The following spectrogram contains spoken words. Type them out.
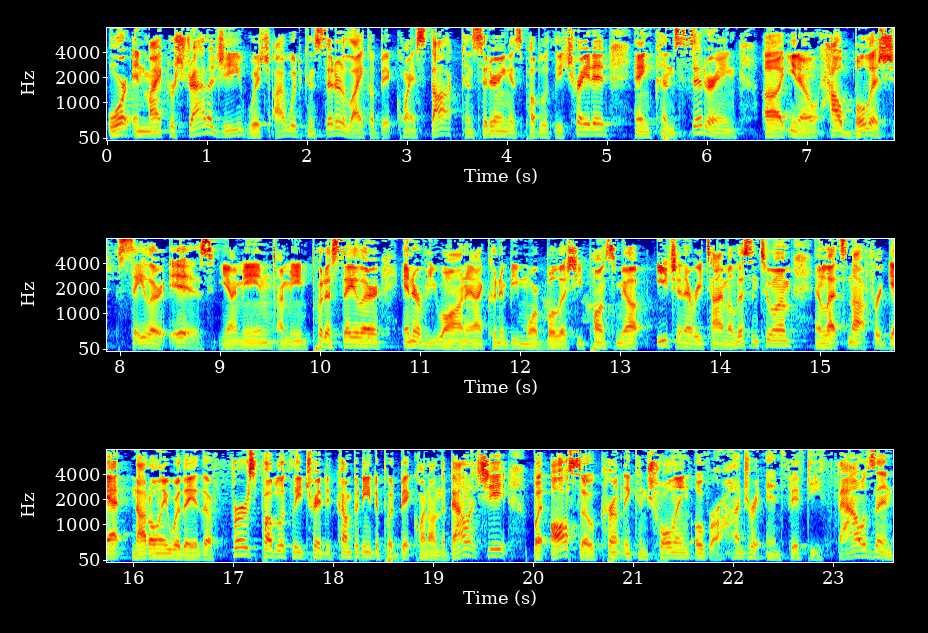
or in MicroStrategy, which I would consider like a Bitcoin stock considering it's publicly traded and considering, uh, you know, how bullish Saylor is. You know what I mean? I mean, put a Saylor interview on and I couldn't be more bullish. He pumps me up each and every time I listen to him. And let's not forget, not only were they the first first publicly traded company to put Bitcoin on the balance sheet, but also currently controlling over 150,000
